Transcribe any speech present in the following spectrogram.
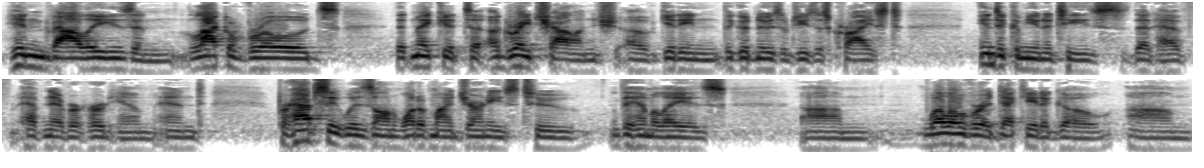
hidden valleys and lack of roads that make it a great challenge of getting the good news of Jesus Christ into communities that have, have never heard him. And perhaps it was on one of my journeys to the Himalayas um, well over a decade ago, um,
